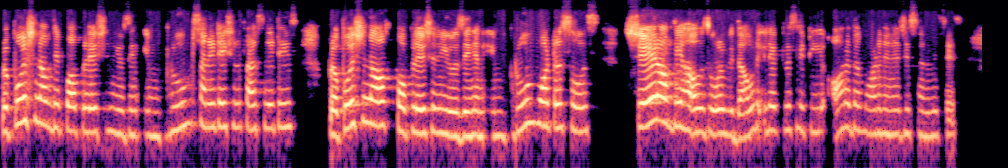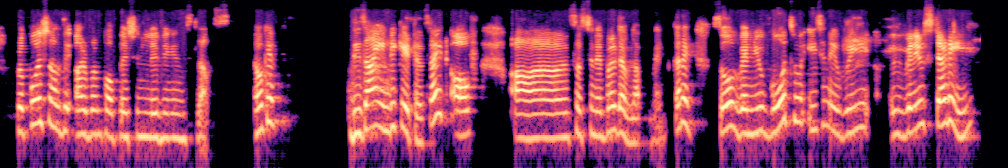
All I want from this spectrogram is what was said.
proportion of the population using improved sanitation facilities, proportion of population using an improved water source, share of the household without electricity or other modern energy services, proportion of the urban population living in slums. Okay, these are indicators right of uh, sustainable development correct? So when you go through each and every when you study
